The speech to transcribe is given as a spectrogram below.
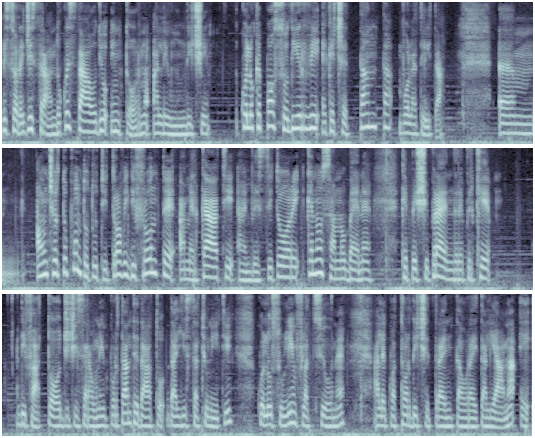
Vi sto registrando quest'audio intorno alle 11. Quello che posso dirvi è che c'è tanta volatilità. Um, a un certo punto tu ti trovi di fronte a mercati, a investitori che non sanno bene che pesci prendere perché di fatto oggi ci sarà un importante dato dagli Stati Uniti, quello sull'inflazione alle 14.30 ora italiana e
